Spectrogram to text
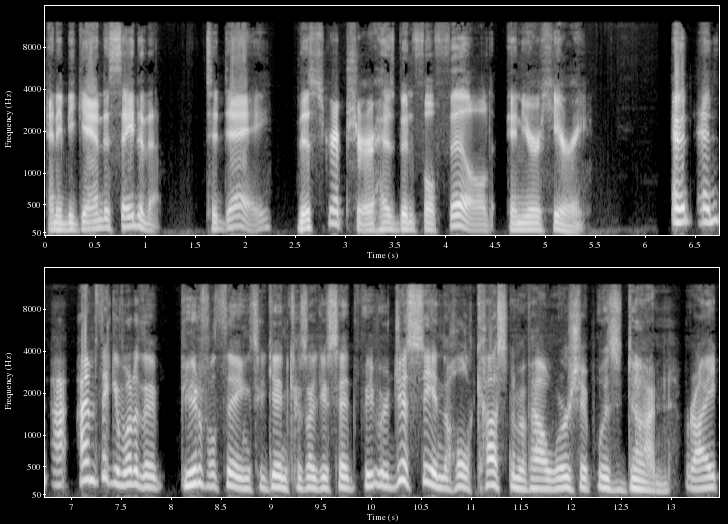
And he began to say to them, Today, this scripture has been fulfilled in your hearing. And and I, I'm thinking one of the beautiful things again, because like you said, we were just seeing the whole custom of how worship was done, right?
